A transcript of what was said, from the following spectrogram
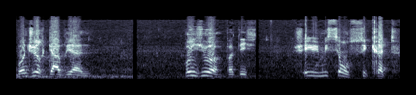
Bonjour, Gabriel. Bonjour, Baptiste. J'ai une mission secrète.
